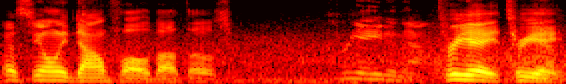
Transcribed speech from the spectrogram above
That's the only downfall about those. 3.8 in that one. 3.8, 3.8.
